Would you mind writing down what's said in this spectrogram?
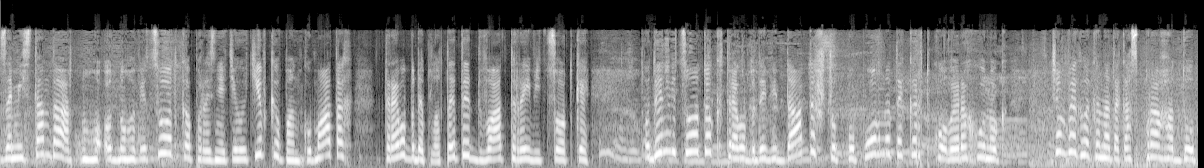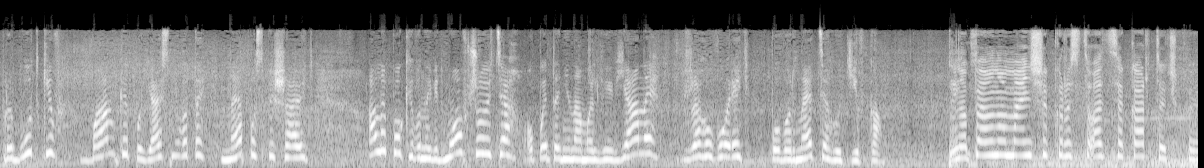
замість стандартного 1% при знятті готівки в банкоматах треба буде платити 2-3%. Один відсоток треба буде віддати, щоб поповнити картковий рахунок. Чим викликана така спрага до прибутків, банки пояснювати не поспішають. Але поки вони відмовчуються, опитані нами львів'яни вже говорять, повернеться готівка. Напевно, менше користуватися карточкою,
